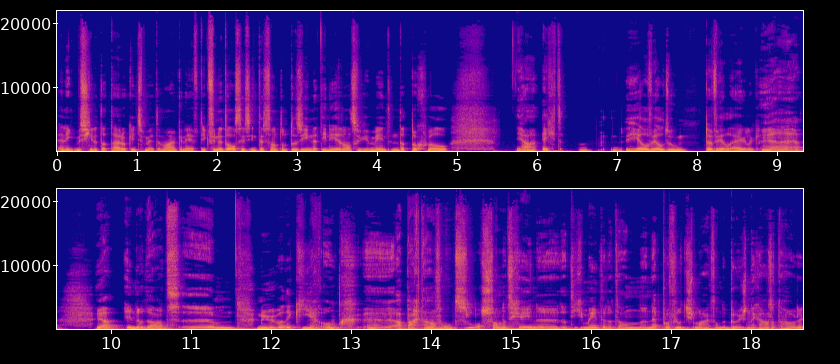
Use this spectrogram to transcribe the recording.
En ik, misschien dat dat daar ook iets mee te maken heeft. Ik vind het al sinds interessant om te zien dat die Nederlandse gemeenten dat toch wel ja, echt heel veel doen. Te veel eigenlijk. Ja, ja. ja inderdaad. Um, nu, wat ik hier ook uh, apart aan vond, los van hetgene dat die gemeente dat dan netprofieltjes maakt om de burgers in de gaten te houden,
